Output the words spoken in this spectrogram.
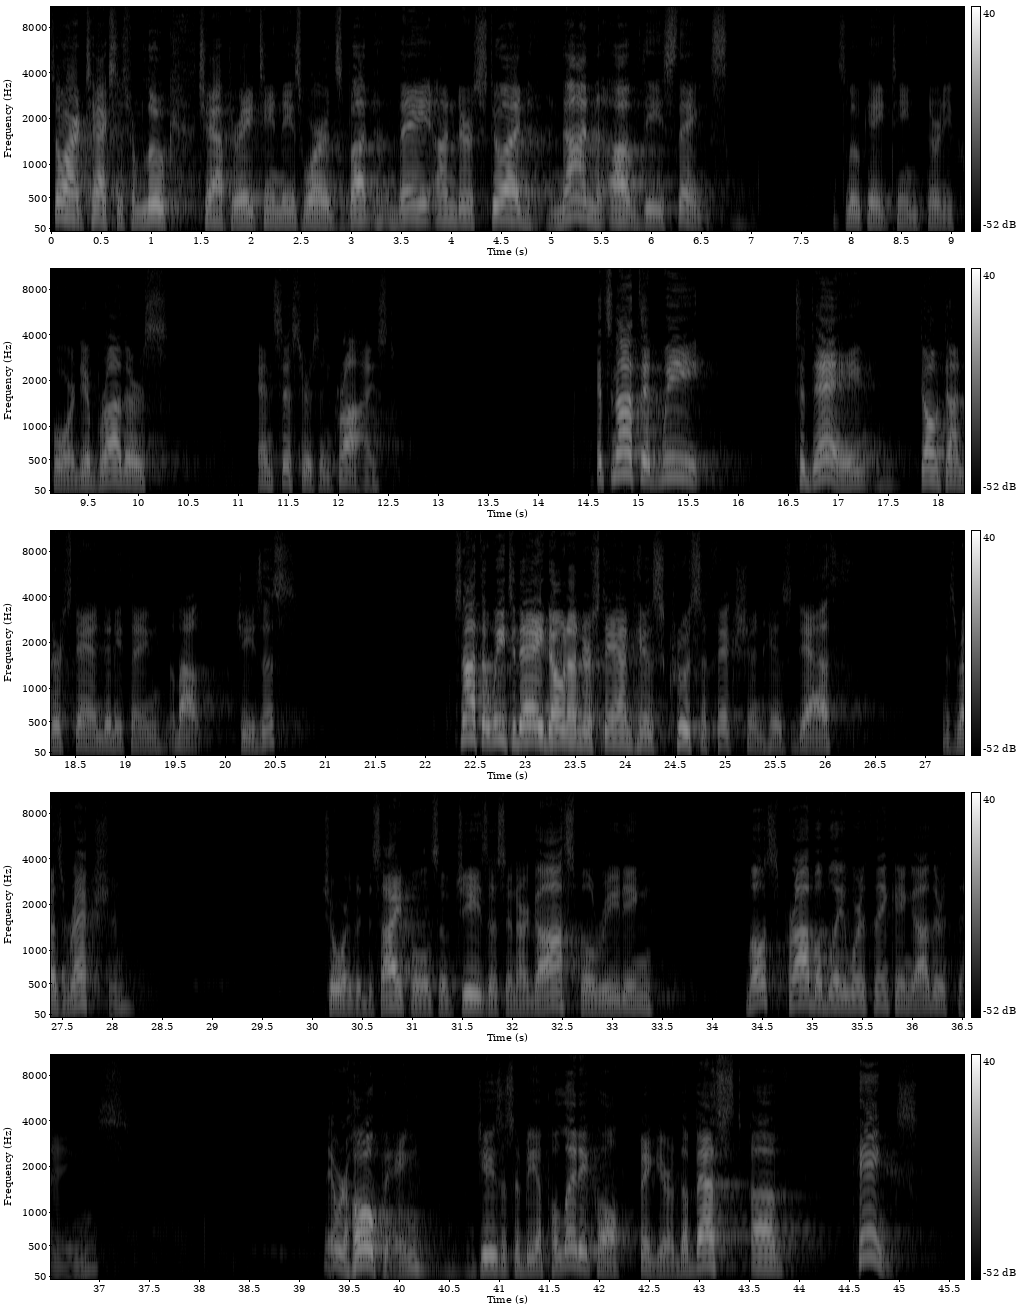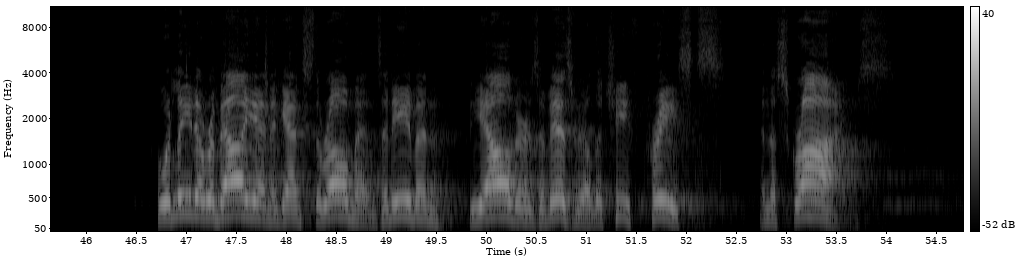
So, our text is from Luke chapter 18, these words, but they understood none of these things. That's Luke 18 34. Dear brothers and sisters in Christ, it's not that we today don't understand anything about Jesus. It's not that we today don't understand his crucifixion, his death, and his resurrection. Sure, the disciples of Jesus in our gospel reading most probably were thinking other things. They were hoping Jesus would be a political figure, the best of kings, who would lead a rebellion against the Romans and even the elders of Israel, the chief priests and the scribes.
